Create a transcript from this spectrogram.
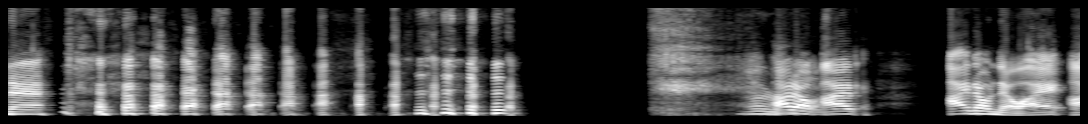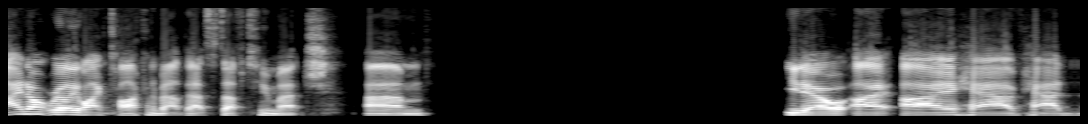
Nah. All I don't. I I don't know. I I don't really like talking about that stuff too much. Um you know, I I have had,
